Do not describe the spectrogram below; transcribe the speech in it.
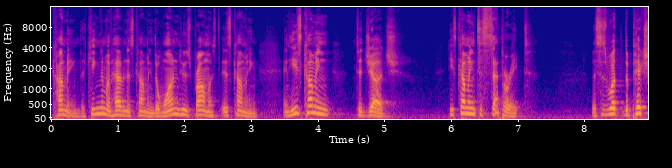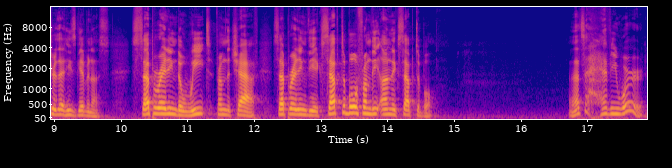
coming. The kingdom of heaven is coming. The one who's promised is coming. And he's coming to judge. He's coming to separate. This is what the picture that he's given us. Separating the wheat from the chaff, separating the acceptable from the unacceptable. And that's a heavy word.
